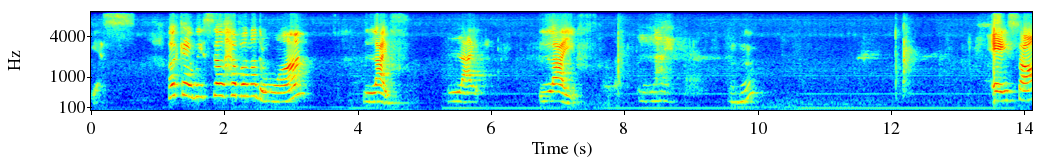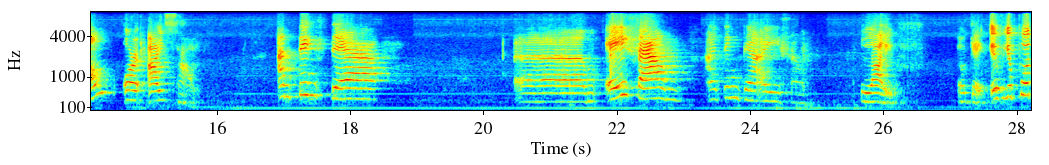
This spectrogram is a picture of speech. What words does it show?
Yes. Okay, we still have another one. Life. Life, Life. life. Mhm. A sound or I sound? I think they're um A sound. I think they're A sound. Life. Okay, if you put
